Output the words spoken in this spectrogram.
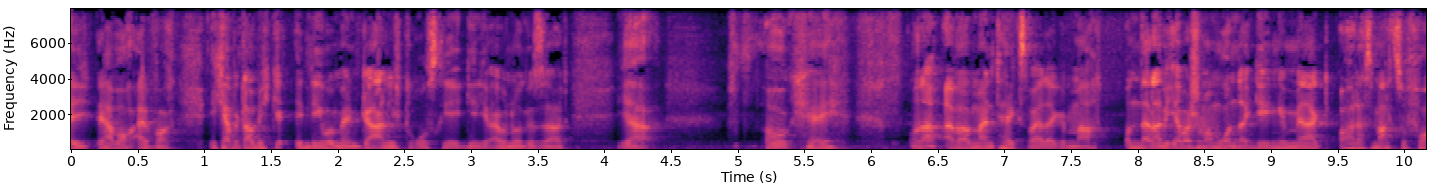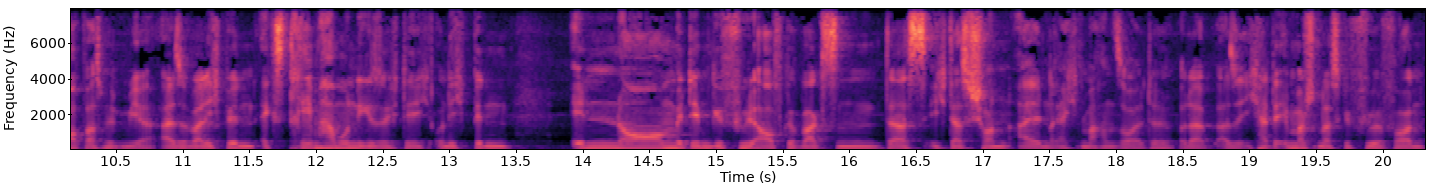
Ich habe auch einfach, ich habe, glaube ich, in dem Moment gar nicht groß reagiert. Ich habe einfach nur gesagt, ja, okay. Und habe aber meinen Text weitergemacht. Und dann habe ich aber schon mal im Runtergehen gemerkt, oh, das macht sofort was mit mir. Also, weil ich bin extrem harmoniesüchtig und ich bin enorm mit dem Gefühl aufgewachsen, dass ich das schon allen recht machen sollte. Oder also ich hatte immer schon das Gefühl von,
